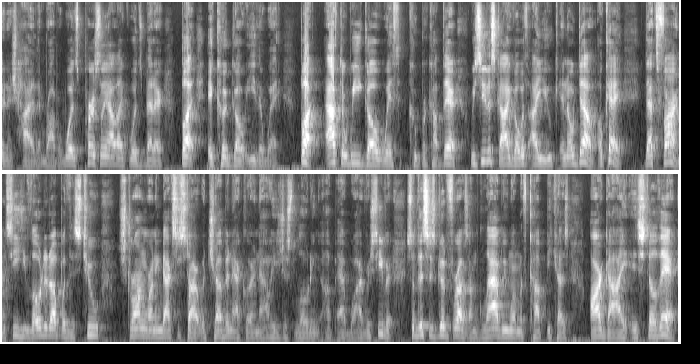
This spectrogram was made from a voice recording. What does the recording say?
finish higher than Robert Woods. Personally, I like Woods better, but it could go either way. But after we go with Cooper Kupp there, we see this guy go with Aiyuk and Odell. Okay, that's fine. See, he loaded up with his two strong running backs to start with Chubb and Ekeler, and now he's just loading up at wide receiver. So this is good for us. I'm glad we went with Kupp because our guy is still there.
